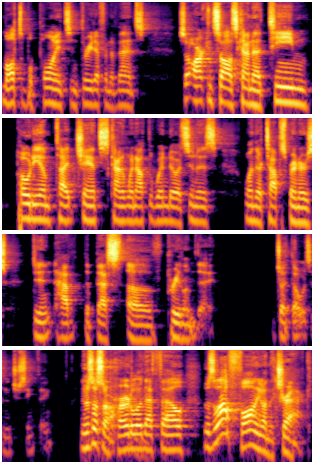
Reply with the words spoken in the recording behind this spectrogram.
multiple points in three different events. So Arkansas's kind of team podium type chance kind of went out the window as soon as one of their top sprinters didn't have the best of prelim day, which I thought was an interesting thing. There was also a hurdler that fell. There was a lot of falling on the track.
